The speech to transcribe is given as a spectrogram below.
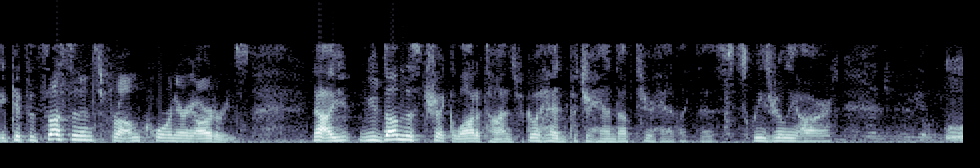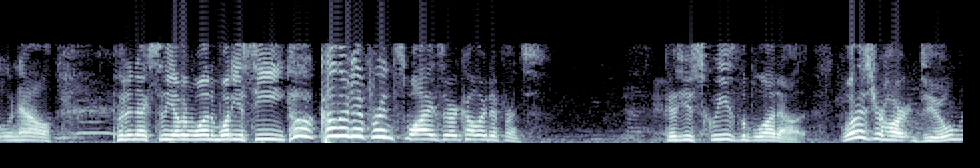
It gets its sustenance from coronary arteries. Now, you, you've done this trick a lot of times, but go ahead and put your hand up to your head like this. Squeeze really hard. Ooh, now put it next to the other one, and what do you see? color difference. Why is there a color difference? Because you squeeze the blood out. What does your heart do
